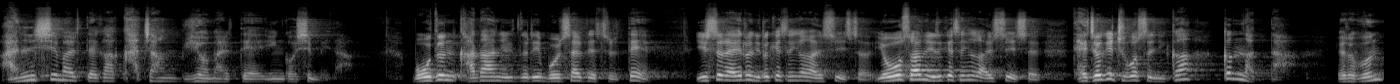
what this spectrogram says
안심할 때가 가장 위험할 때인 것입니다. 모든 가나안 일들이 몰살됐을 때 이스라엘은 이렇게 생각할 수 있어요. 여호수아는 이렇게 생각할 수 있어요. 대적이 죽었으니까 끝났다. 여러분,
